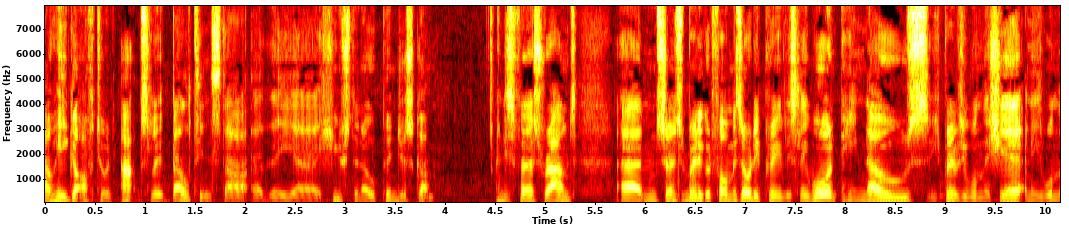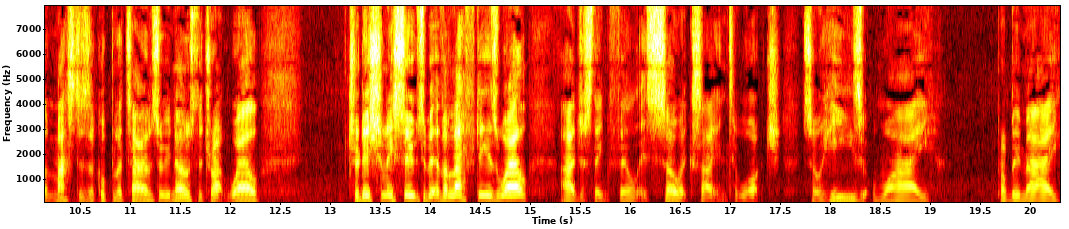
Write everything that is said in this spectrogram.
Now, he got off to an absolute belting start at the uh, Houston Open just gone in his first round. Um, showing some really good form. He's already previously won. He knows he's previously won this year and he's won the Masters a couple of times, so he knows the track well. Traditionally suits a bit of a lefty as well. I just think Phil is so exciting to watch. So he's why probably my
